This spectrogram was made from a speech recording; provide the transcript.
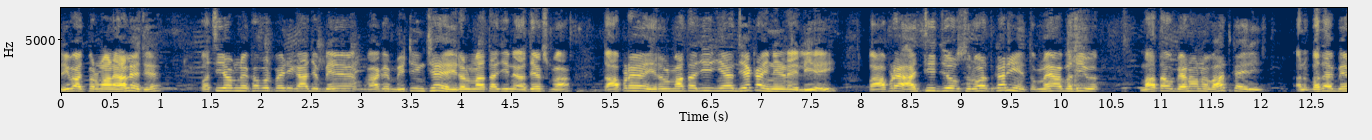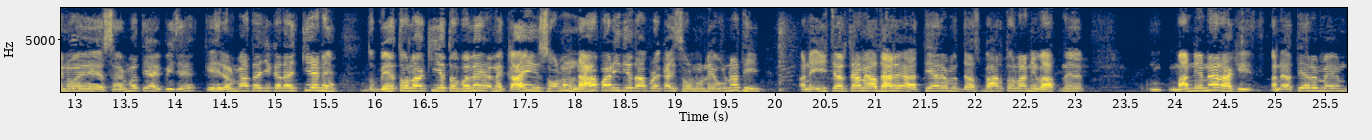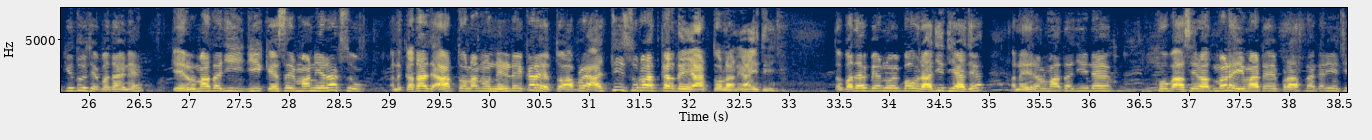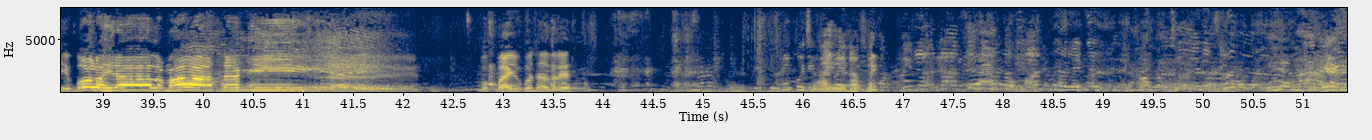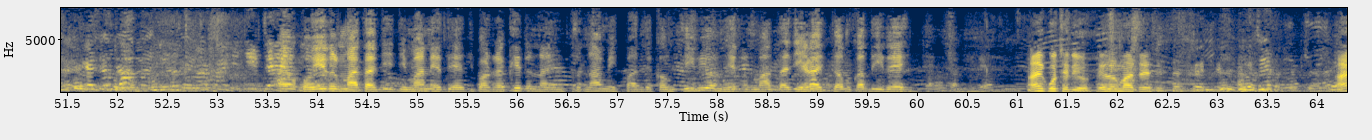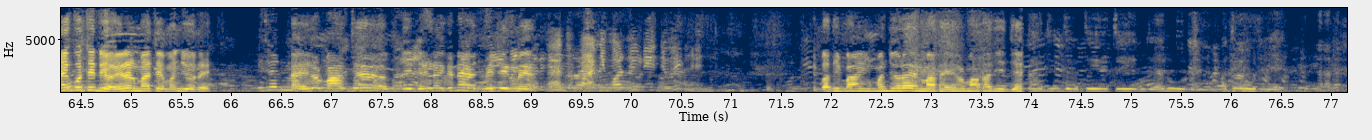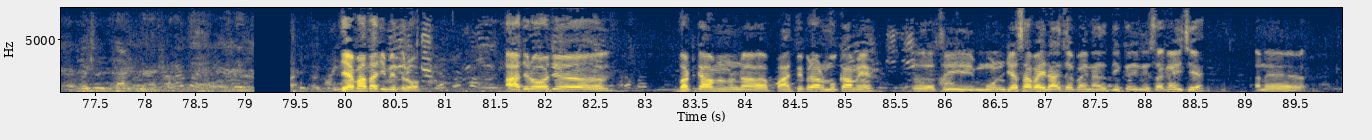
રિવાજ પ્રમાણે હાલે છે. પછી અમને ખબર પડી કે આજે બે વાગે મિટિંગ છે હિરલ માતાજીના અધ્યક્ષમાં. તો આપણે હિરલ માતાજી અહીંયા જે કાંઈ નિર્ણય લઈએ તો આપણે આજથી જો શરૂઆત કરીએ, તો મેં આ બધી માતાઓ બહેનોને વાત કરી. અને બધા બહેનો એ સહમતી આપી છે કે હિરલ માતાજી કદાચ કહે ને, તો બે તોલા લાખીએ તો ભલે અને કાંઈ સોનું ના પાડી દે તો આપણે કાંઈ સોનું લેવું નથી. અને એ ચર્ચાને આધારે અત્યારે અમે દસ બાર તોલાની વાતને માન્ય ના રાખી. અને અત્યારે મેં એમ કીધું છે બધાને કે હિરલ માતાજી જે કહેશે માન્ય રાખશું. અને કદાચ આઠ તોલાનો નિર્ણય કરે તો આપણે આજથી શરૂઆત કરી દઈએ આઠ તોલાની, અહીંથી તો બધા બહેનો બહુ રાજી થયા છે અને હિરલ માતાજીને ખૂબ આશીર્વાદ મળે એ માટે પ્રાર્થના કરીએ છીએ. બોલો હિરલ માતા પૂછો રે. હિરણ માતાજી જી માને ત્યાં જ પણ ખેડ ના નામી પાંદે કમ થઈ ગયો ને હિરણ માતાજી હેડા જ કમ કદી રે. અહીં કોચે દિયો હિરણ માચે અહીં કોચે દિયો હિરણ માચે મંજૂર રે. હિરણ હિરલમાં છે નિર્ણય કે ને આજ મીટિંગ લે. પાણી મજૂરી જોઈ ને. બધી બાઈ મંજૂર હે માથે હિરલ માતાજી જે જય માતાજી મિત્રો. આજ રોજ ભટકામ પાંચ પીપળા મુકામે શ્રી મુન જેસાભાઈ રાજાભાઈના દીકરીની સગાઈ છે. અને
